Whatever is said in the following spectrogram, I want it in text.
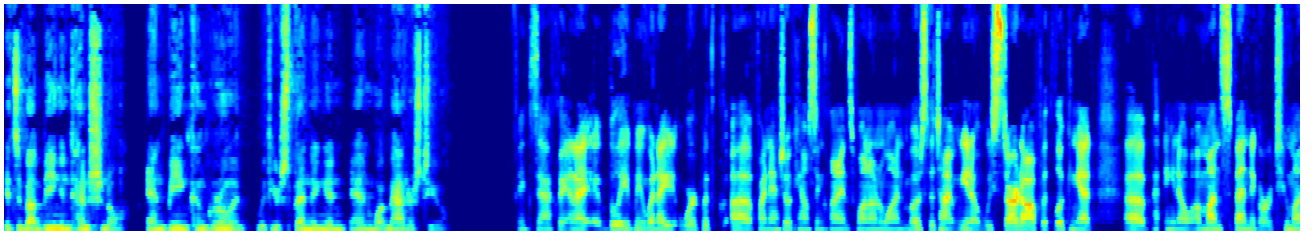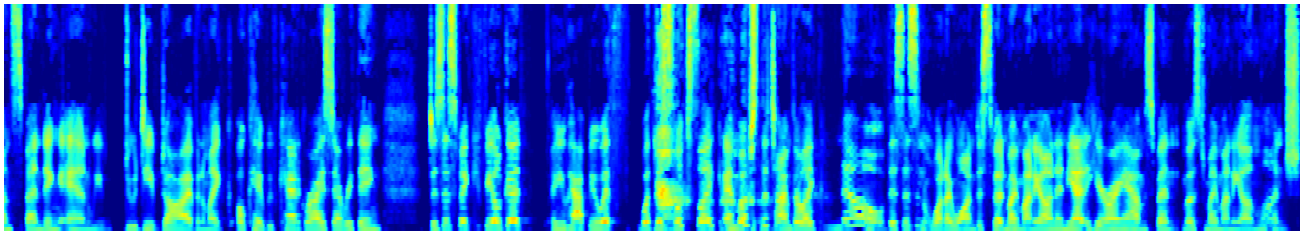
It's about being intentional and being congruent with your spending and and what matters to you. Exactly. And I believe me, when I work with uh, financial counseling clients one on one, most of the time, you know, we start off with looking at, uh, you know, a month spending or two months spending, and we do a deep dive. And I'm like, okay, we've categorized everything. Does this make you feel good? Are you happy with what this looks like? And most of the time, they're like, no, this isn't what I wanted to spend my money on. And yet here I am, spent most of my money on lunch.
